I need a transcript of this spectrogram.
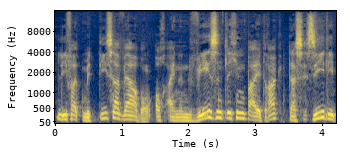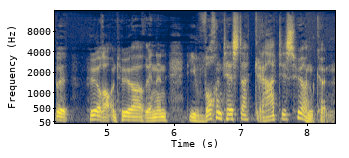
liefert mit dieser Werbung auch einen wesentlichen Beitrag, dass Sie, liebe Hörer und Hörerinnen die Wochentester gratis hören können.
